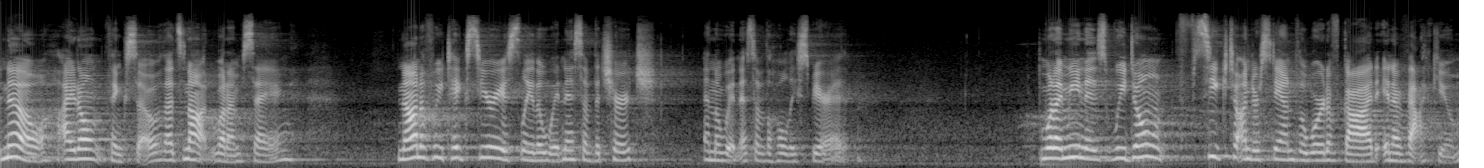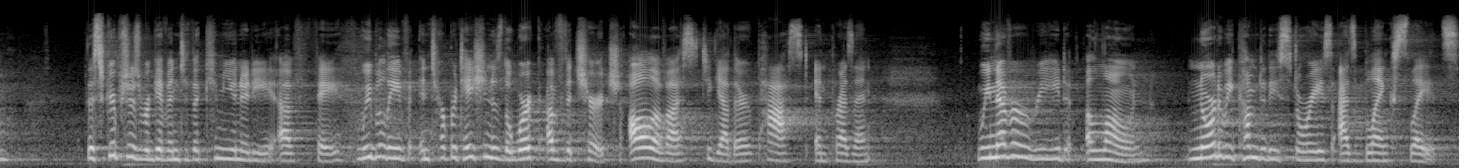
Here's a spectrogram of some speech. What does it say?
No, I don't think so. That's not what I'm saying. Not if we take seriously the witness of the church and the witness of the Holy Spirit. What I mean is, we don't seek to understand the Word of God in a vacuum. The scriptures were given to the community of faith. We believe interpretation is the work of the church, all of us together, past and present. We never read alone, nor do we come to these stories as blank slates.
